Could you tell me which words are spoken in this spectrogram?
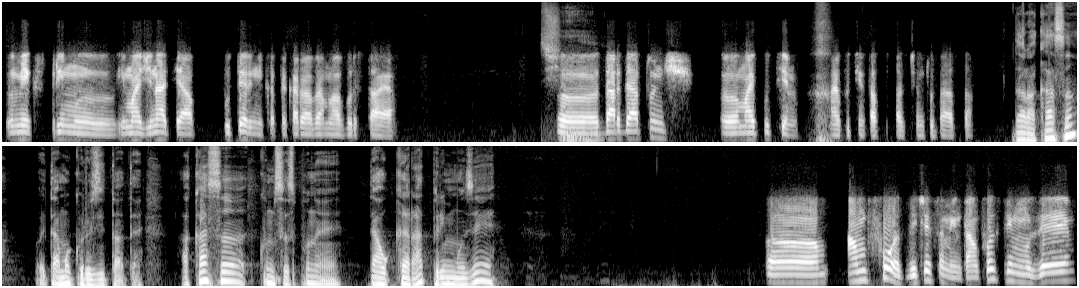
îmi exprim uh, imaginația puternică pe care o aveam la vârsta aia. Și... Uh, dar de atunci uh, mai puțin, mai puțin s-a pus accentul pe asta. Dar acasă? Uite, am o curiozitate. Acasă, cum se spune, te-au cărat prin muzee? Uh, am fost, de ce să mint? Am fost prin muzee,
